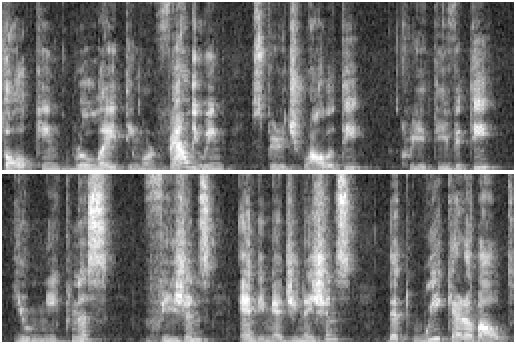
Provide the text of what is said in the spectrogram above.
talking, relating, or valuing spirituality, creativity, uniqueness, visions, and imaginations that we care about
